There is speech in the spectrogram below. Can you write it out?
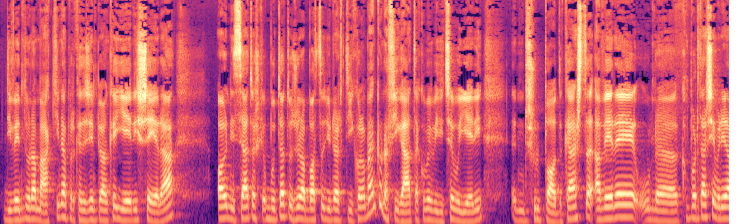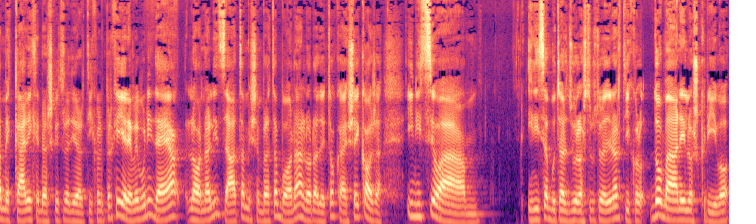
divento una macchina perché ad esempio anche ieri sera ho iniziato, ho buttato giù la bozza di un articolo, ma è anche una figata, come vi dicevo ieri ehm, sul podcast, avere un, comportarsi in maniera meccanica nella scrittura di articoli, perché ieri avevo un'idea, l'ho analizzata, mi è sembrata buona, allora ho detto ok, sai cosa, inizio a inizio a buttare giù la struttura dell'articolo, domani lo scrivo.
